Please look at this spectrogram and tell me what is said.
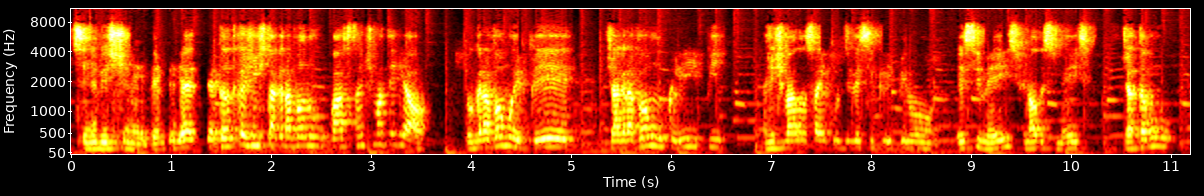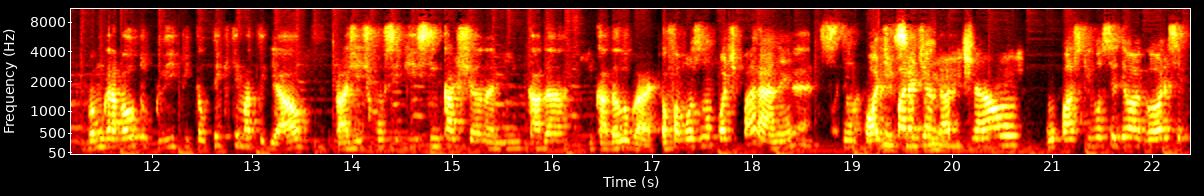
sem investimento. É, é tanto que a gente tá gravando bastante material. Eu gravamos um EP, já gravamos um clipe. A gente vai lançar inclusive esse clipe no esse mês, final desse mês. Já estamos vamos gravar outro clipe, então tem que ter material pra gente conseguir se encaixando ali em cada em cada lugar. É o famoso não pode parar, né? É, não pode parar de andar, senão um passo que você deu agora, você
